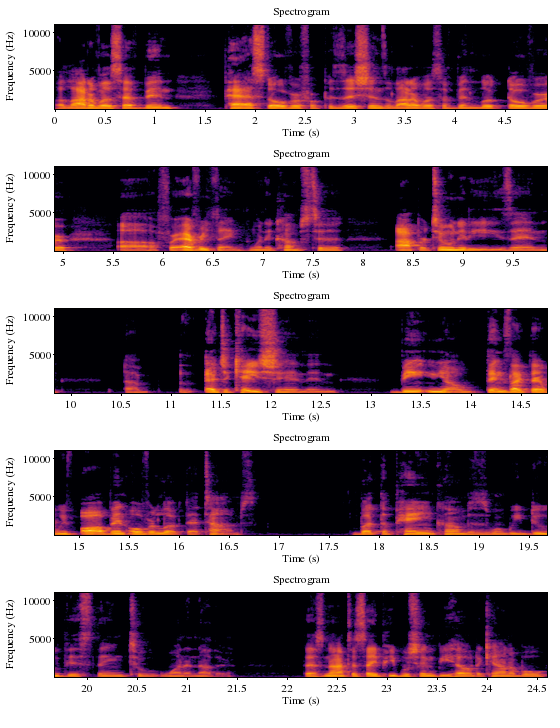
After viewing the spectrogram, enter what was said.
A lot of us have been passed over for positions, a lot of us have been looked over uh, for everything when it comes to opportunities and uh, education and being, you know, things like that. We've all been overlooked at times. But the pain comes is when we do this thing to one another. That's not to say people shouldn't be held accountable.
